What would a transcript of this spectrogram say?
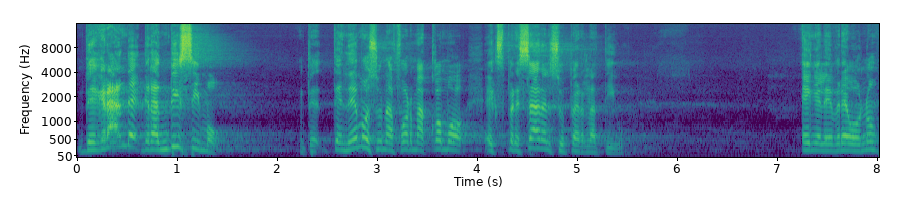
de grande, grandísimo. tenemos una forma como expresar el superlativo en el hebreo no.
